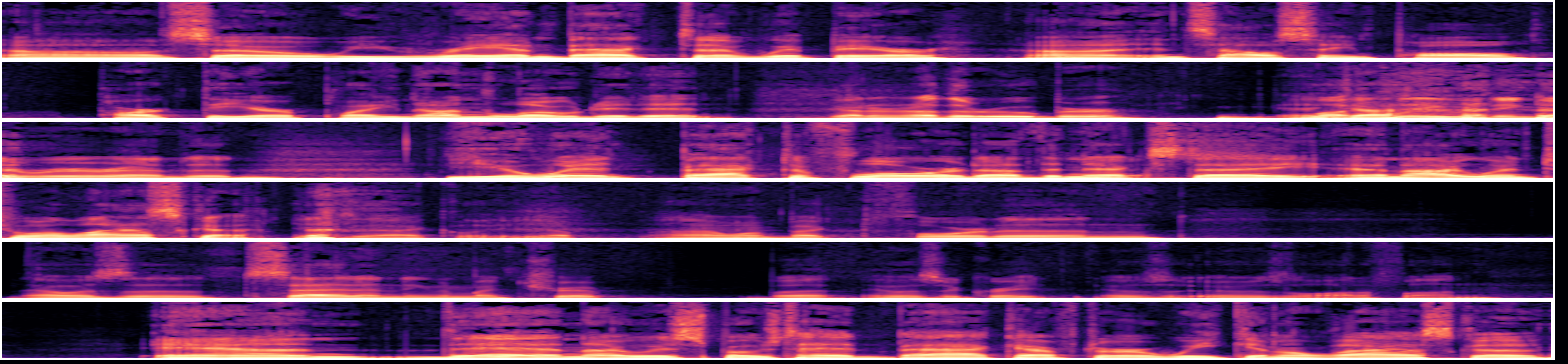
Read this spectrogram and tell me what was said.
Uh, so we ran back to Wipaire uh, in South St. Paul, parked the airplane, unloaded it. Got another Uber. Luckily, we didn't get rear-ended. You went back to Florida the next yes. day, and I went to Alaska. exactly. Yep. I went back to Florida and that was a sad ending to my trip, but it was a great. It was it was a lot of fun. And then I was supposed to head back after a week in Alaska,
